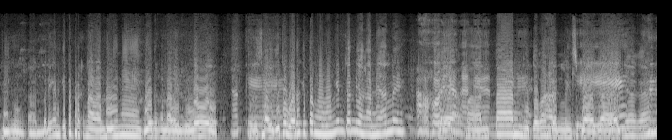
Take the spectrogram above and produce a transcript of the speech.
bingung kan. Mendingan kita perkenalan dulu nih, gue kenalin dulu. Oke. Selesai gitu baru kita ngomongin kan yang aneh-aneh Oh, kayak yang mantan gitu kan dan lain sebagainya kan.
